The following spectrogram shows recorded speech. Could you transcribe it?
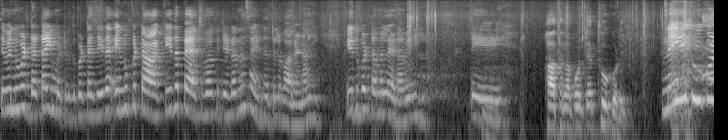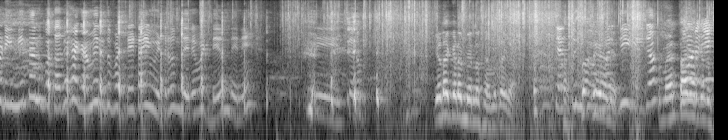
ਤੇ ਮੈਨੂੰ ਵੱਡਾ 2.5 ਮੀਟਰ ਦੁਪੱਟਾ ਚਾਹੀਦਾ। ਇਹਨੂੰ ਕਟਾ ਕੇ ਇਹਦਾ ਪੈਚ ਵਰਕ ਜਿਹੜਾ ਨਾ ਸਾਈਡਾਂ ਤੇ ਲਵਾ ਲੈਣਾ ਸੀ। ਇਹ ਦੁਪੱਟਾ ਮੈਂ ਲੈਣਾ ਵੀ ਨਹੀਂ ਤੇ ਹੱਥ ਨਾ ਪਹੁੰਚੇ ਥੂ ਕੋੜੀ। ਨਹੀਂ ਨਹੀਂ ਤੂੰ ਘੋੜੀ ਨਹੀਂ ਤੁਹਾਨੂੰ ਪਤਾ ਤੇ ਹੈਗਾ ਮੇਰੇ ਦੁਪੱਟੇ 2.5 ਮੀਟਰ ਹੁੰਦੇ ਨੇ ਵੱਡੇ ਹੁੰਦੇ ਨੇ। ਤੇ ਚਲੋ। ਕਿਹੜਾ ਕਿਹੜਾ ਮੇਰੇ ਨਾਲ ਸਹਿਮਤ ਹੈਗਾ? ਚੱਲ ਤੁਸੀਂ ਜੋ ਮਰਜ਼ੀ ਕਰੀ ਜਾਓ। ਕਮੈਂਟਾਂ ਹੁਣ ਕਰਕੇ ਇੱਕ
